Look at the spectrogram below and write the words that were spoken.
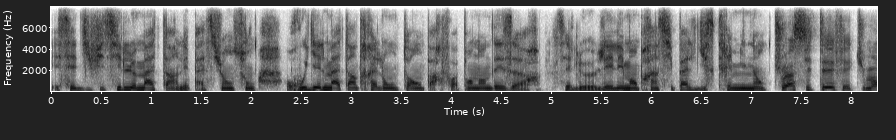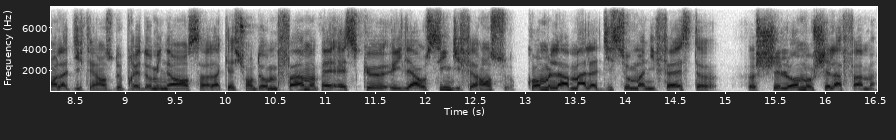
et c'est difficile le matin. Les patients sont rouillés le matin très longtemps, parfois pendant des heures. C'est l'élément principal discriminant. Tu as cité effectivement la différence de prédominance à la question d'homme-femme, mais est-ce qu'il y a aussi une différence comme la maladie se manifeste chez l'homme ou chez la femme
